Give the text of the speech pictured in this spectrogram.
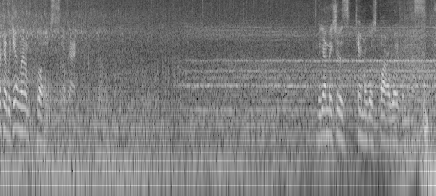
Okay, we can't let him close. Okay. We gotta make sure this camera goes far away from us.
